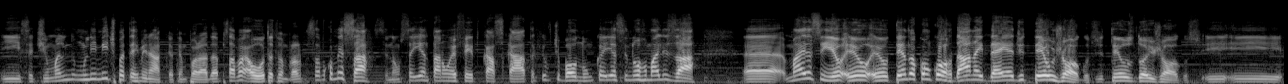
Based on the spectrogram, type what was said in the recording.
E você tinha uma, um limite para terminar, porque a temporada precisava, a outra temporada precisava começar. Senão você ia entrar num efeito cascata que o futebol nunca ia se normalizar. É, mas assim, eu, eu, eu, tendo a concordar na ideia de ter os jogos, de ter os dois jogos. E,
